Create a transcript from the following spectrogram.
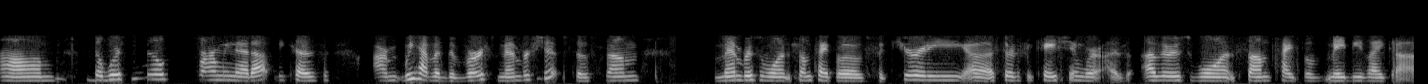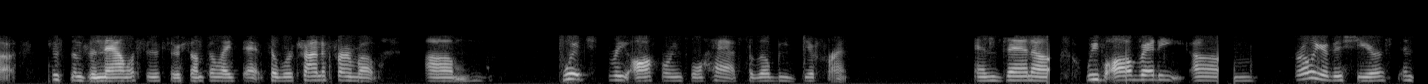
Um, so we're still firming that up because our we have a diverse membership. So some members want some type of security uh, certification, whereas others want some type of maybe like uh, systems analysis or something like that. So we're trying to firm up um, which three offerings we'll have, so they'll be different. And then uh, we've already um, earlier this year in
